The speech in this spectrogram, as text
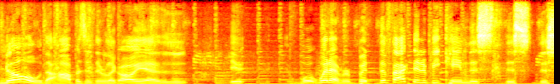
No, the opposite. They were like, oh yeah, this is it, wh- whatever. But the fact that it became this this this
